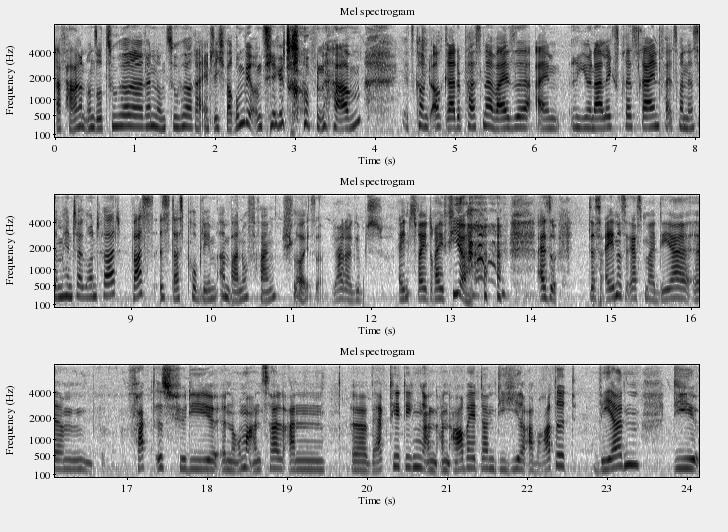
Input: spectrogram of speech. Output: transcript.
erfahren unsere Zuhörerinnen und Zuhörer endlich, warum wir uns hier getroffen haben. Jetzt kommt auch gerade passenderweise ein Regionalexpress rein, falls man es im Hintergrund hört. Was ist das Problem am Bahnhof Frank-Schleuse? Ja, da gibt es 1, 2, 3, 4. also das eine ist erstmal der, ähm, Fakt ist für die enorme Anzahl an äh, Werktätigen, an, an Arbeitern, die hier erwartet werden, die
